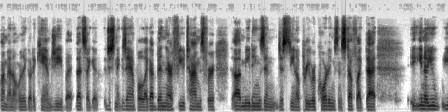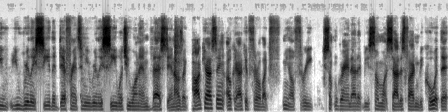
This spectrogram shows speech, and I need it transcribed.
I mean I don't really go to KMG, but that's like a just an example. Like I've been there a few times for uh, meetings and just you know pre recordings and stuff like that. You know, you you you really see the difference and you really see what you want to invest in. I was like, podcasting, okay, I could throw like you know three something grand at it, be somewhat satisfied and be cool with it.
